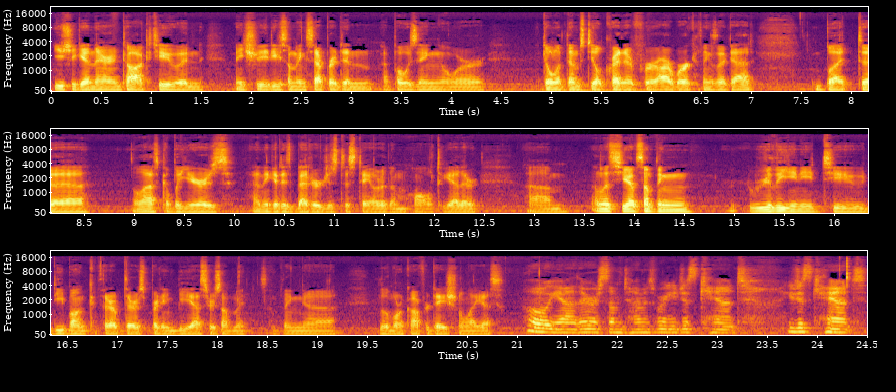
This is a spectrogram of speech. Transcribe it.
you should get in there and talk too and make sure you do something separate and opposing or don't let them steal credit for our work, and things like that. But uh, the last couple of years, I think it is better just to stay out of them altogether. Um, unless you have something really you need to debunk if they're up there spreading BS or something, something uh, a little more confrontational, I guess. Oh yeah, there are some times where you just can't, you just can't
